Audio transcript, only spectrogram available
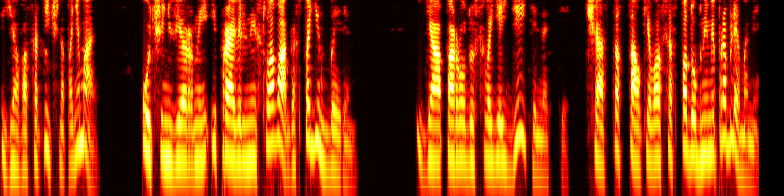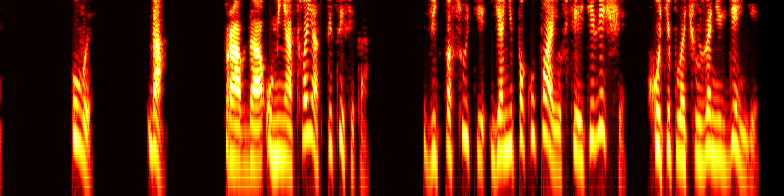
«Я вас отлично понимаю. Очень верные и правильные слова, господин Берин. Я по роду своей деятельности часто сталкивался с подобными проблемами. Увы. Да. Правда, у меня своя специфика. Ведь, по сути, я не покупаю все эти вещи, хоть и плачу за них деньги.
